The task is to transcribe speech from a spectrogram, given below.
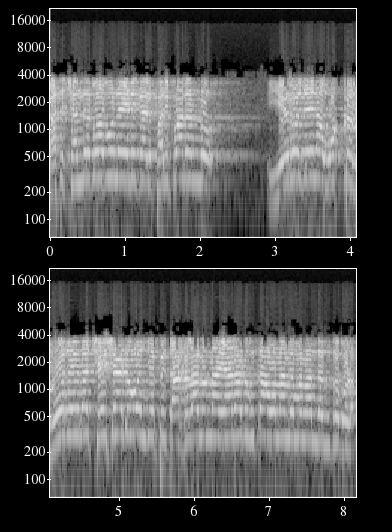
గత చంద్రబాబు నాయుడు గారి పరిపాలనలో ఏ రోజైనా ఒక్క రోజైనా చేశాడు అని చెప్పి దాఖలాలు ఉన్నాయా అని అడుగుతా ఉన్నా మిమ్మల్ని అందరితో కూడా.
